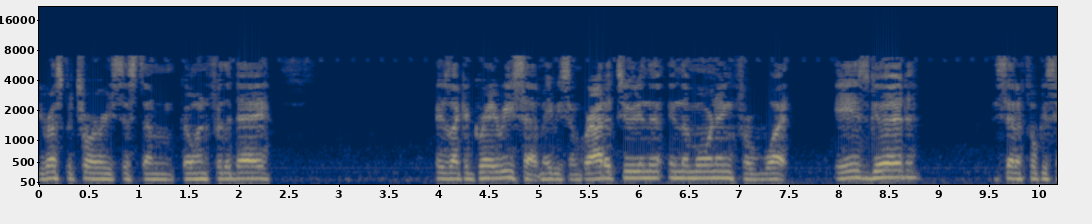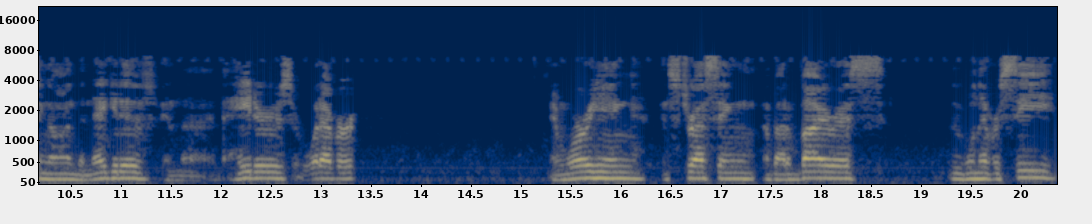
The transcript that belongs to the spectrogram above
your respiratory system going for the day. There's like a great reset. Maybe some gratitude in the in the morning for what is good, instead of focusing on the negative and the, the haters or whatever, and worrying and stressing about a virus we will never see.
